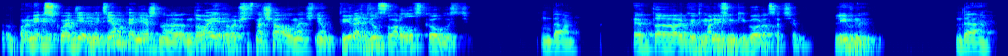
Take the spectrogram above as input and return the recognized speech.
Про Мексику отдельная тема, конечно. Ну, давай вообще сначала начнем. Ты родился в Орловской области. Да. Это какой-то малюсенький город совсем. Ливны. Да.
